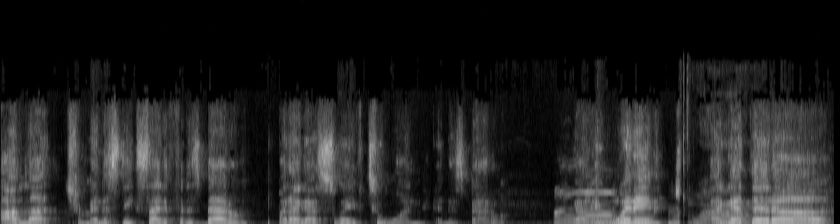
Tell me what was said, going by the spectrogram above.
I'm not tremendously excited for this battle, but I got Swave 2-1 in this battle. I got him winning. Wow. I got that uh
